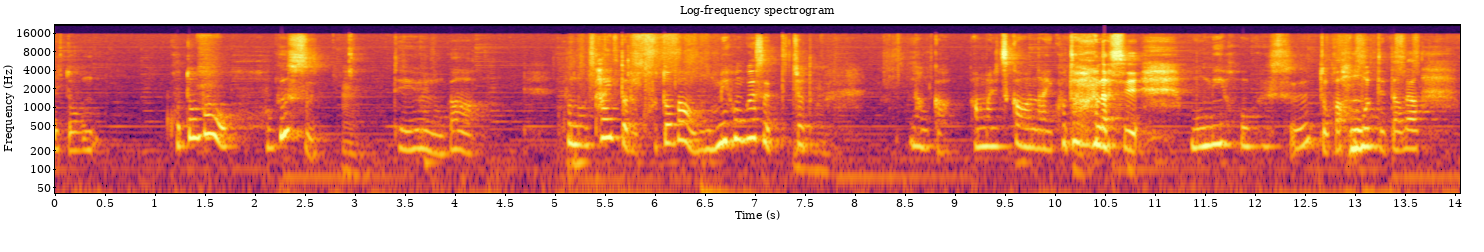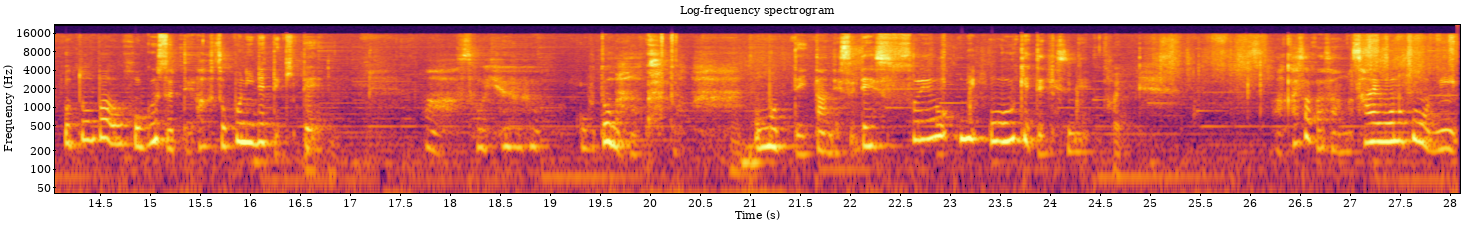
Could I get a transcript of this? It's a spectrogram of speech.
えっと、言葉をほぐすっうんていうのがこのタイトル「言葉を揉みほぐす」ってちょっとなんかあんまり使わない言葉だし「揉みほぐす?」とか思ってたら言葉をほぐすってあそこに出てきてああそういうことなのかと思っていたんです。でそれをにを受けてですねはい。赤坂さんが最後の方に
